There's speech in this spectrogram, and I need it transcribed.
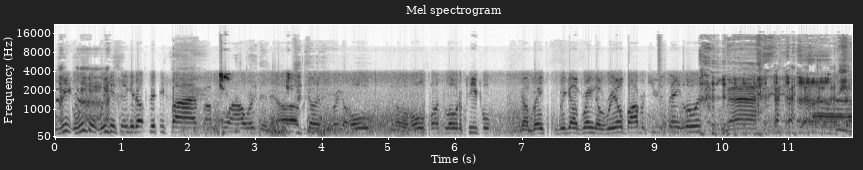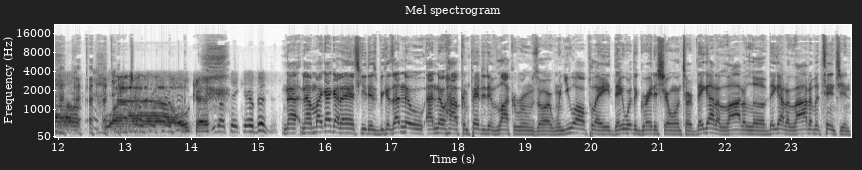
we we can we can take it up 55 by four hours, and uh, we're gonna bring a whole you know a whole busload of people. We're gonna bring we're gonna bring the real barbecue to St. Louis. wow. Okay. We're gonna take care of business. Now, now, Mike, I got to ask you this because I know I know how competitive locker rooms are. When you all played, they were the greatest show on turf. They got a lot of love. They got a lot of attention.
